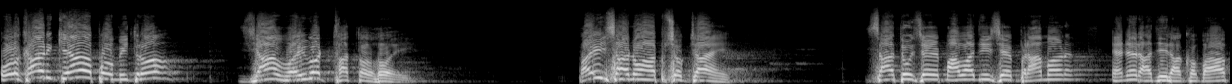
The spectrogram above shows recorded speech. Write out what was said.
ઓળખાણ ક્યાં આપો મિત્રો? જ્યાં વહીવટ થતો હોય. પૈસાનો આપશો જાય સાધુ છે, માવાજી છે, બ્રાહ્મણ, એને રાજી રાખો બાપ.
